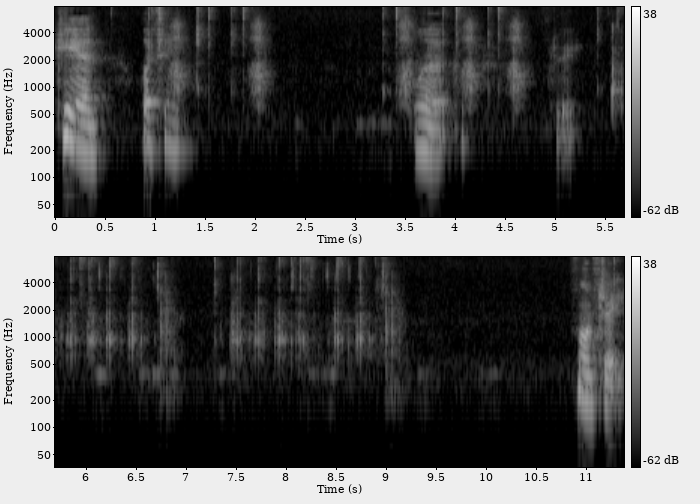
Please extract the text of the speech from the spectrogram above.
can. Watching. Look. Three. Three.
